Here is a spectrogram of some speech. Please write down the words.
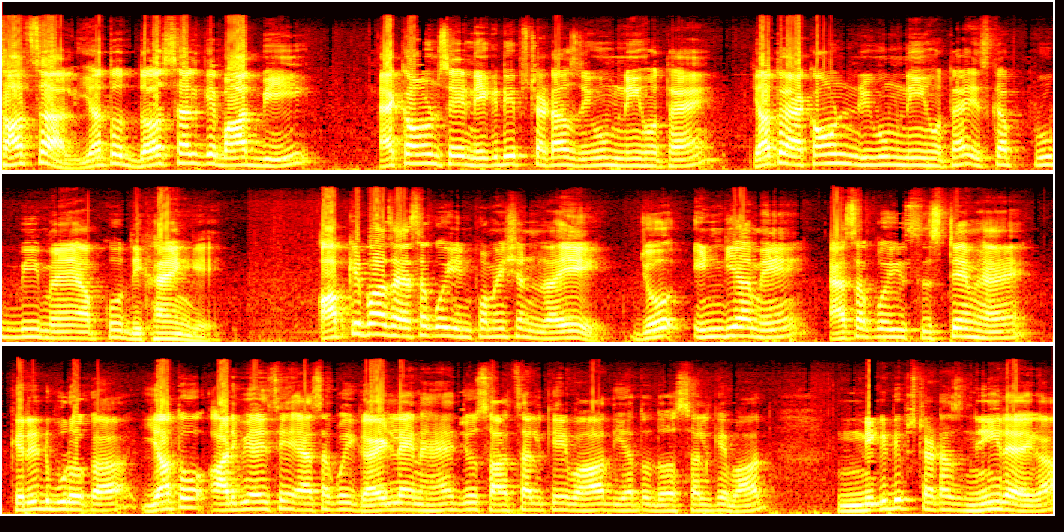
सात साल, या तो दस साल के बाद भी अकाउंट से नेगेटिव स्टेटस रिमूव नहीं होता है, या तो अकाउंट रिमूव नहीं होता है, इसका प्रूफ भी मैं आपको दिखाएँगे। आपके पास ऐसा कोई इन्फॉर्मेशन रहे जो इंडिया में ऐसा कोई सिस्टम है क्रेडिट ब्यूरो का। या तो आरबीआई से ऐसा कोई गाइडलाइन है जो सात साल के बाद या तो दस साल के बाद नेगेटिव स्टेटस नहीं रहेगा।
